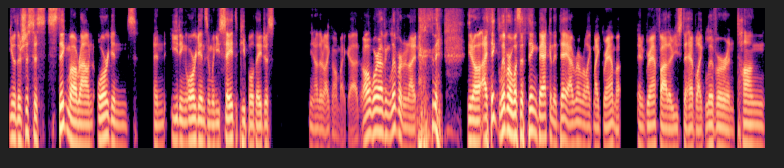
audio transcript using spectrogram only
you know, there's just this stigma around organs and eating organs. And when you say it to people, they just, you know, they're like, oh my God, oh, we're having liver tonight. you know, I think liver was a thing back in the day. I remember like my grandma and grandfather used to have like liver and tongue.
